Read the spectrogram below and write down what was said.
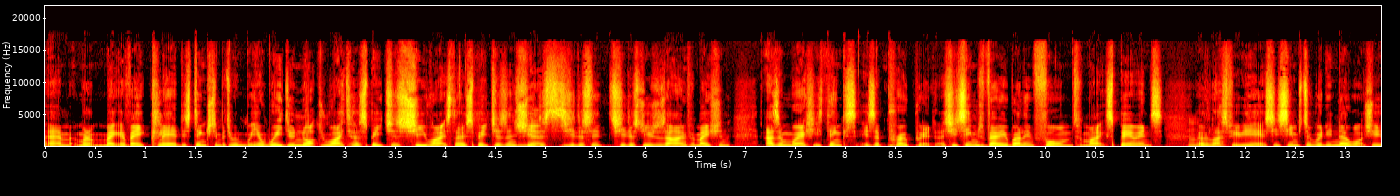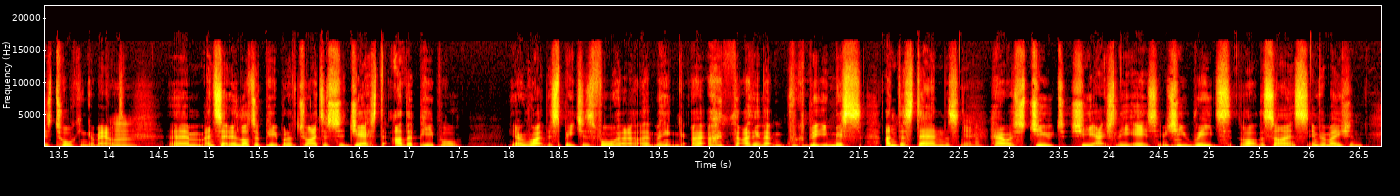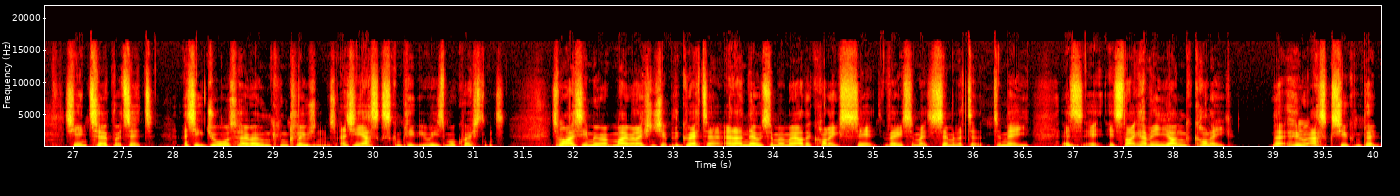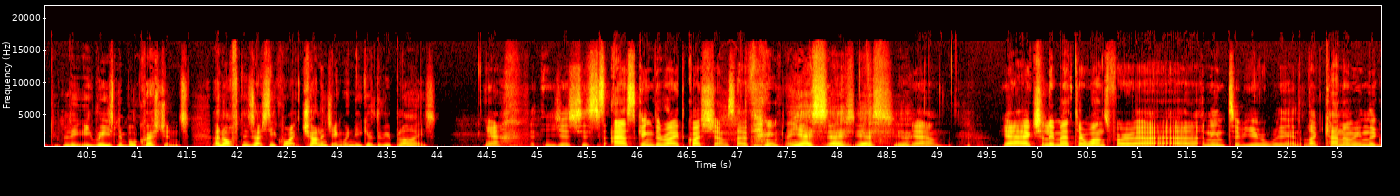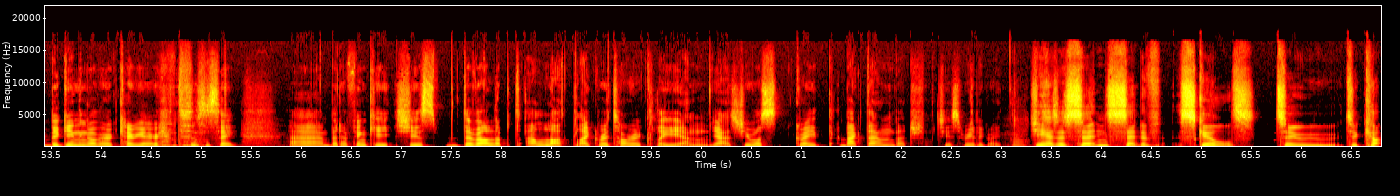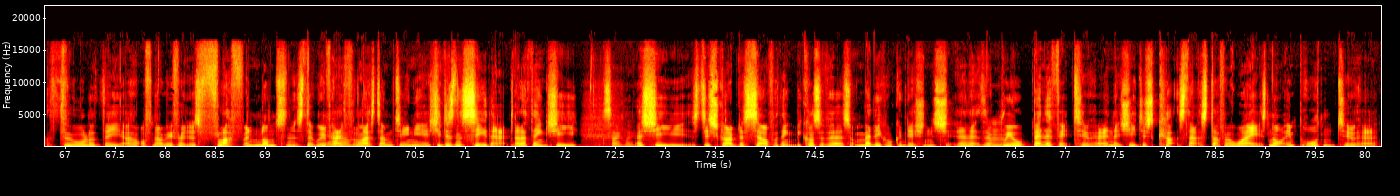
Um, make a very clear distinction between you know, we do not write her speeches; she writes those speeches, and she Yes. just she just she just uses our information as and where she thinks is appropriate. And she seems very well informed, from my experience Mm. over the last few years. She seems to really know what she is talking about. Mm. Um, and certainly, a lot of people have tried to suggest that other people, you know, write the speeches for her. I mean, I, I, I think that completely misunderstands Yeah. how astute she actually is. I mean, she reads a lot of the science information, she interprets it, and she draws her own conclusions, and she asks completely reasonable questions. So Mm. I see my, my relationship with Greta, and I know some of my other colleagues see it very sim- similar to, to me. Is it, it's like having a young colleague that, who Mm. asks you complete- completely reasonable questions, and often is actually quite challenging when you give the replies. Yeah. Just just asking the right questions, I think. Yes, yes, yes, yeah. yeah yeah i actually met her once for uh, uh, an interview with, like kind of in the beginning of her career to say um, but i think he, she's developed a lot like rhetorically and yeah she was great back then but she's really great now She has a certain set of skills to to cut through all of the uh, often I refer to as fluff and nonsense that we've had for the last umpteen years. She doesn't see that, and I think she, exactly as she described herself, I think because of her sort of medical conditions, she, and it's a Mm. real benefit to her, in that she just cuts that stuff away. It's not important to her.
